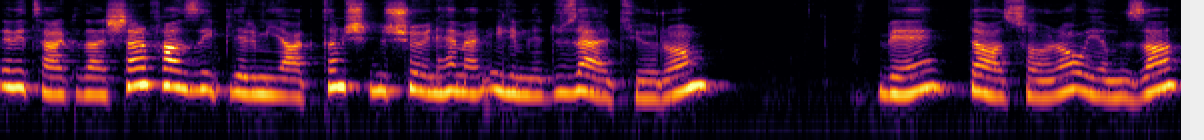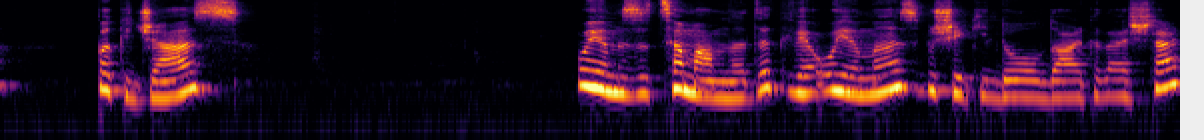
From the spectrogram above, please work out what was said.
Evet arkadaşlar fazla iplerimi yaktım. Şimdi şöyle hemen elimle düzeltiyorum. Ve daha sonra oyamıza bakacağız. Oyamızı tamamladık ve oyamız bu şekilde oldu arkadaşlar.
